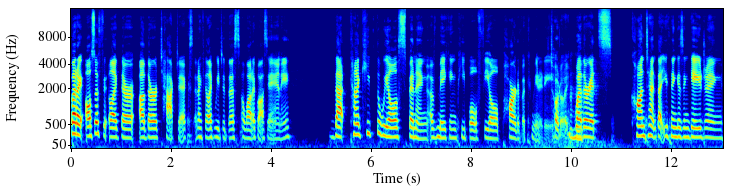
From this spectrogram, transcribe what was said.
But I also feel like there are other tactics, and I feel like we did this a lot at Glossier Annie, that kind of keep the wheels spinning of making people feel part of a community. Totally. Mhm. Whether it's content that you think is engaging,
